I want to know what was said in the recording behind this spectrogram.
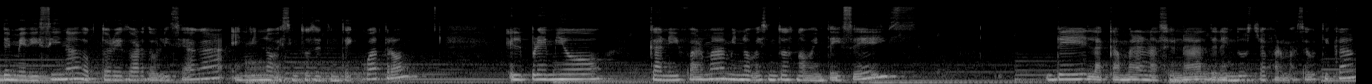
de Medicina, Dr. Eduardo Liceaga, en 1974, el premio Canifarma 1996, de la Cámara Nacional de la Industria Farmacéutica,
